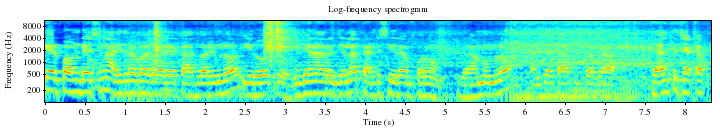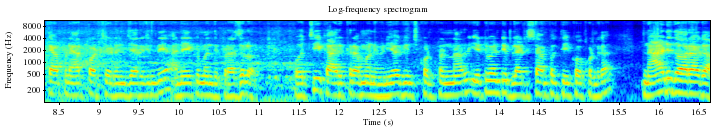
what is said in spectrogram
కేర్ ఫౌండేషన్ హైదరాబాద్ వారి యొక్క ఆధ్వర్యంలో ఈరోజు విజయనగరం జిల్లా పెంట శ్రీరాంపురం గ్రామంలో పంచాయత్ ఆఫీస్ దగ్గర హెల్త్ చెకప్ క్యాంప్ని ఏర్పాటు చేయడం జరిగింది అనేక మంది ప్రజలు వచ్చి ఈ కార్యక్రమాన్ని వినియోగించుకుంటున్నారు ఎటువంటి బ్లడ్ శాంపుల్ తీసుకోకుండా నాడి ద్వారాగా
